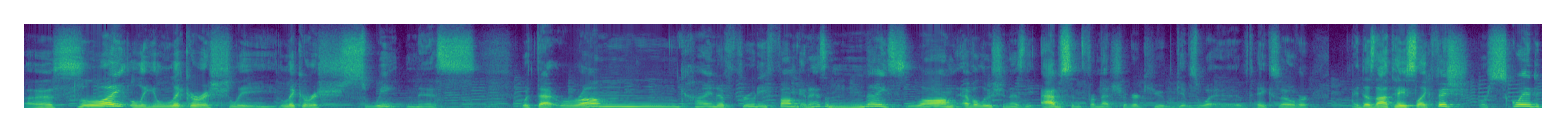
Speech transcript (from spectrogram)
uh, slightly licorishly, licorice sweetness with that rum kind of fruity funk. And it has a nice long evolution as the absinthe from that sugar cube gives way, takes over. It does not taste like fish or squid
